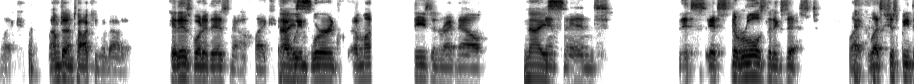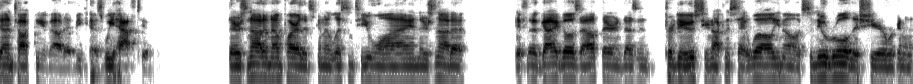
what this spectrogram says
like I'm done talking about it. It is what it is now. Like uh, we, we're a month season right now, Nice. and, and it's it's the rules that exist. Like let's just be done talking about it because we have to. There's not an umpire that's going to listen to you whine. There's not a if a guy goes out there and doesn't produce, you're not going to say, well, you know, it's a new rule this year. We're gonna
